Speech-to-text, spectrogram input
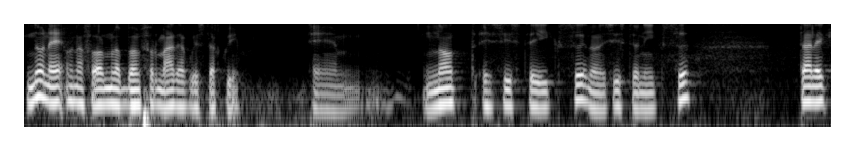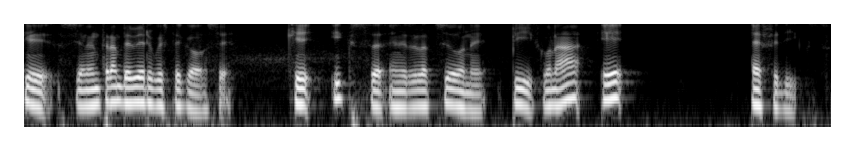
Non è una formula ben formata questa qui. Ehm, not esiste x, non esiste un x, tale che siano entrambe vere queste cose, che x è in relazione p con a e f di x.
